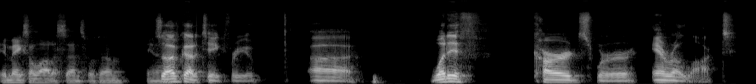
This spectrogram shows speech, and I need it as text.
it makes a lot of sense with him. you know? So I've got a take for you. Uh, what if cards were era locked?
